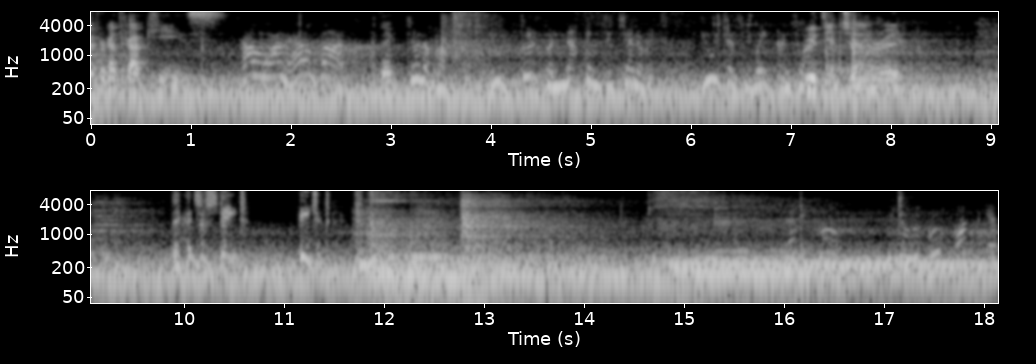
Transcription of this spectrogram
I forgot to grab keys. Someone help us! Thank Juniper, you good for nothing degenerate. You just wait until you, I degenerate. The heads of state. Agent, can you... Let's go. We can regroup once we get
